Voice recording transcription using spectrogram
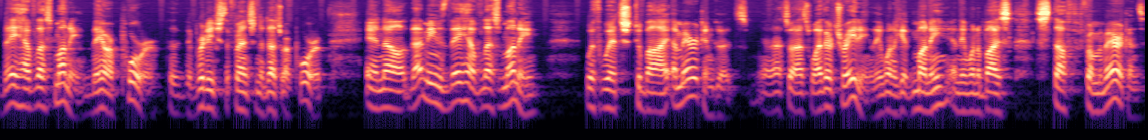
they have less money. They are poorer. The, the British, the French, and the Dutch are poorer. And now that means they have less money with which to buy American goods. And that's, that's why they're trading. They want to get money and they want to buy stuff from Americans.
